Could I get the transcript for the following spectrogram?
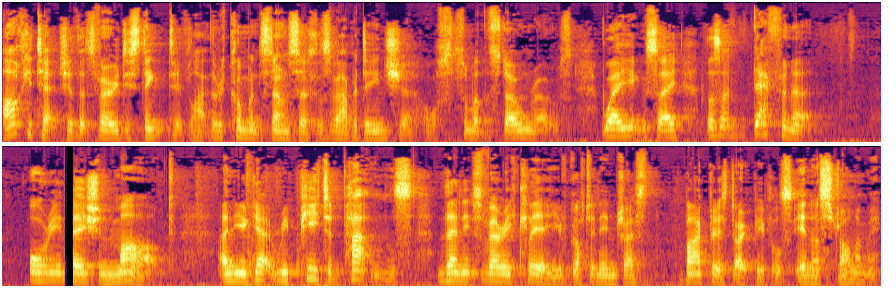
architecture that's very distinctive, like the recumbent stone circles of Aberdeenshire or some of the stone rows, where you can say there's a definite orientation marked and you get repeated patterns, then it's very clear you've got an interest by prehistoric peoples in astronomy.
